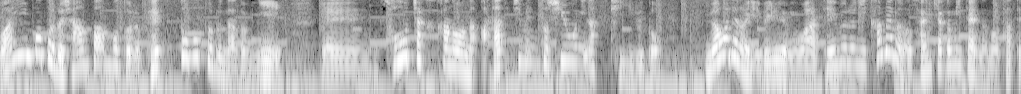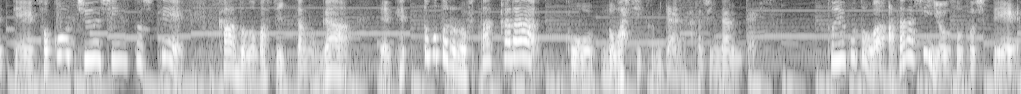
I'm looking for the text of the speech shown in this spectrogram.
ワインボトル、シャンパンボトル、ペットボトルなどに、えー、装着可能なアタッチメント仕様になっていると今までのリベリウムはテーブルにカメラの三脚みたいなのを立てて、そこを中心としてカード伸ばしていったのが、えペットボトルの蓋からこう伸ばしていくみたいな形になるみたいです。ということは、新しい要素として、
